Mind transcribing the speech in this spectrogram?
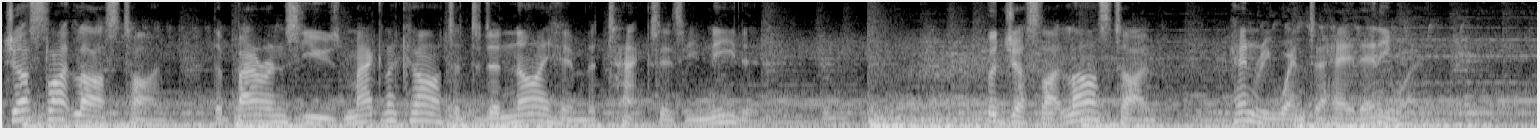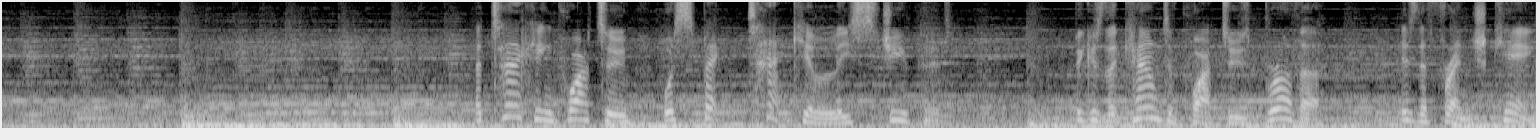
Just like last time, the barons used Magna Carta to deny him the taxes he needed. But just like last time, Henry went ahead anyway. Attacking Poitou was spectacularly stupid, because the Count of Poitou's brother is the French king.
